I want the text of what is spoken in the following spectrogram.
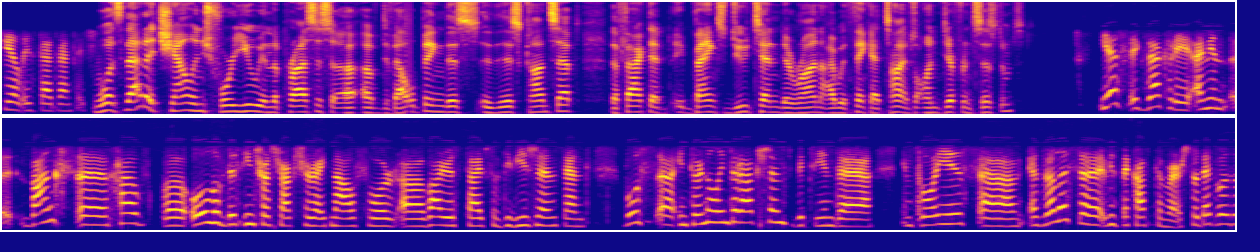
scale is the advantage. Was that a challenge for you in the process uh, of developing this this concept? The fact that banks do tend to run, I would think, at times on different systems. Yes, exactly. I mean, uh, banks uh, have uh, all of this infrastructure right now for uh, various types of divisions and both uh, internal interactions between the employees um, as well as uh, with the customers. So that was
